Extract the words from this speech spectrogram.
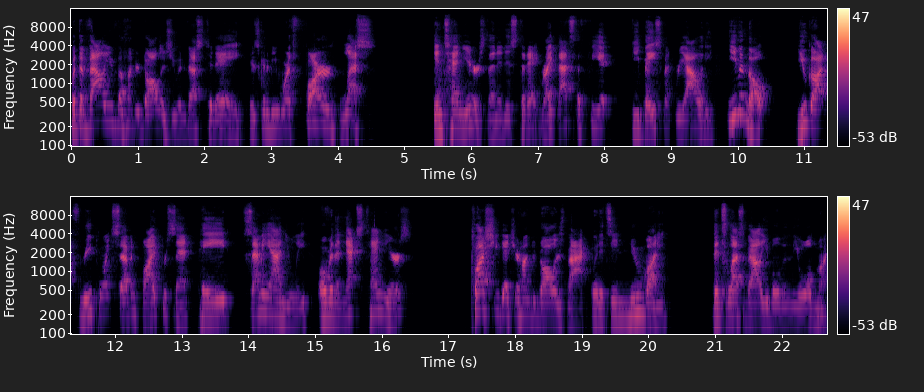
But the value of the $100 you invest today is going to be worth far less in 10 years than it is today, right? That's the fiat debasement reality, even though you got 3.75% paid semi annually over the next 10 years. Plus, you get your $100 back, but it's in new money that's less valuable than the old money.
